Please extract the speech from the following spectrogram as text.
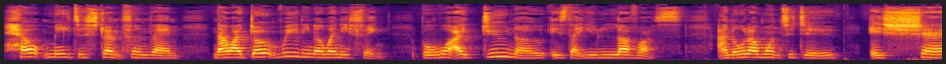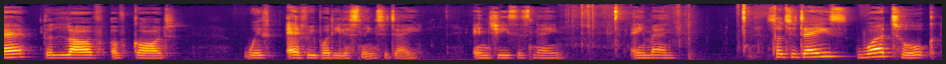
help me to strengthen them. Now, I don't really know anything, but what I do know is that you love us. And all I want to do is share the love of God with everybody listening today. In Jesus' name, amen. So today's word talk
